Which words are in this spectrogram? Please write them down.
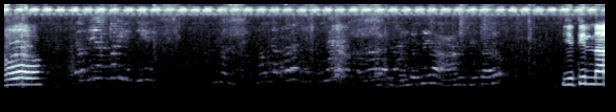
हो. येतील ना.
